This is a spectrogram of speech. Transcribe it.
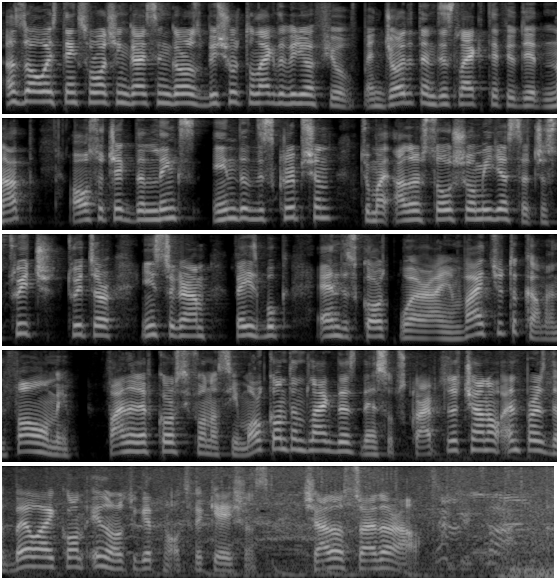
as always, thanks for watching guys and girls. Be sure to like the video if you enjoyed it and dislike it if you did not. Also check the links in the description to my other social media such as Twitch, Twitter, Instagram, Facebook and Discord where I invite you to come and follow me. Finally, of course, if you wanna see more content like this, then subscribe to the channel and press the bell icon in order to get notifications. Shadow Strider out.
